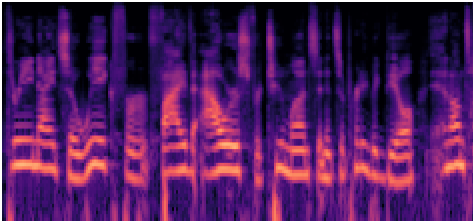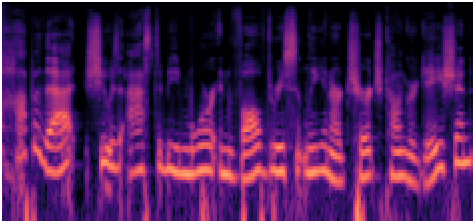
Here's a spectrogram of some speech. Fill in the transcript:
three nights a week for five hours for two months, and it's a pretty big deal. And on top of that, she was asked to be more involved recently in our church congregation.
